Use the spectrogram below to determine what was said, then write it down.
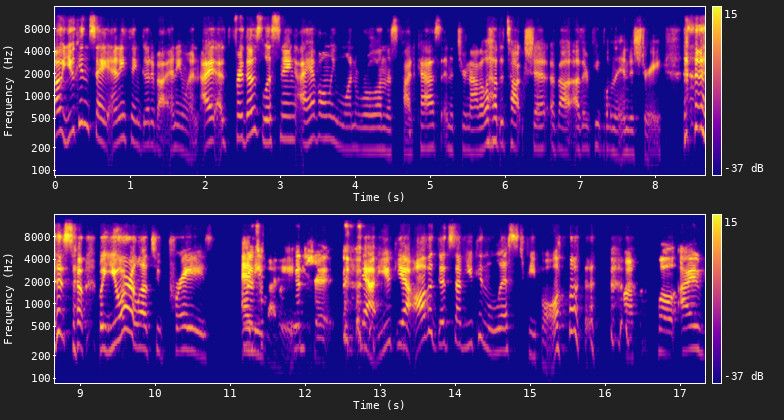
Oh, you can say anything good about anyone. I for those listening, I have only one rule on this podcast and it's you're not allowed to talk shit about other people in the industry. so, but you are allowed to praise I'm gonna talk anybody. Good shit. yeah, you yeah, all the good stuff you can list people. Awesome. Well, I've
